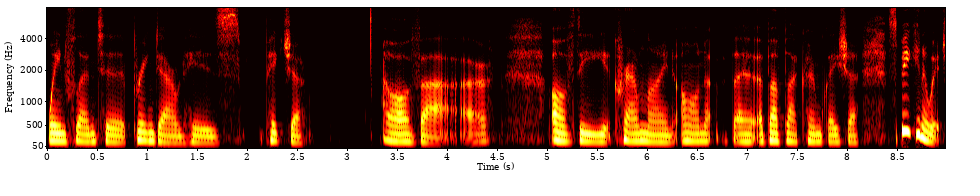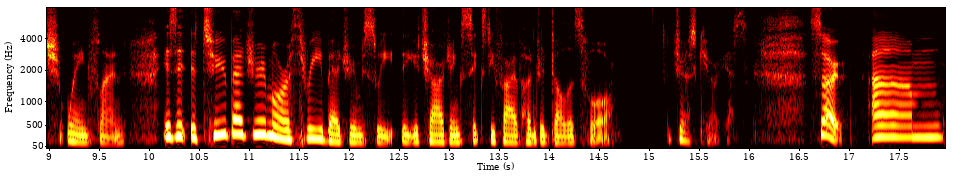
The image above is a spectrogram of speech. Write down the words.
Wayne Flynn to bring down his picture of uh, of the crown line on uh, above Blackcomb Glacier. Speaking of which, Wayne Flan, is it a two bedroom or a three bedroom suite that you're charging sixty five hundred dollars for? Just curious. So, um,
